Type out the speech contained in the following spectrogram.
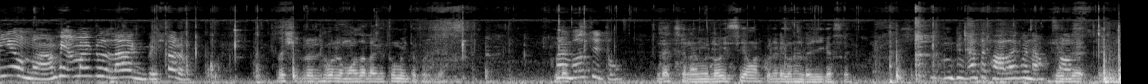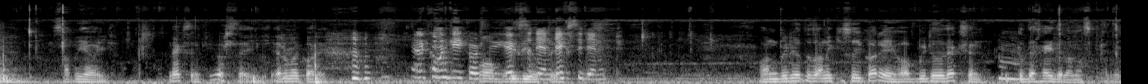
নিও না। আমি আমার লাগবে। সরো। বেশি রইলে বলে মজা লাগে তুমি তো করলে। আমি বলছি তো। দেখছেন আমি লইছি আমার এখন লই গেছে। এত খাওয়া লাগবে না রইলে সাপিয়া দেখছেন কি করছে? এরমে করে। এরকম কি করছে? ও, ভিডিওতে। অ্যাক্সিডেন্ট অ্যাক্সিডেন্ট অন ভিডিওতে তো অনেক কিছুই করে অফ দেখছেন? একটু দেখাই দিলাম আজকে খালি।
